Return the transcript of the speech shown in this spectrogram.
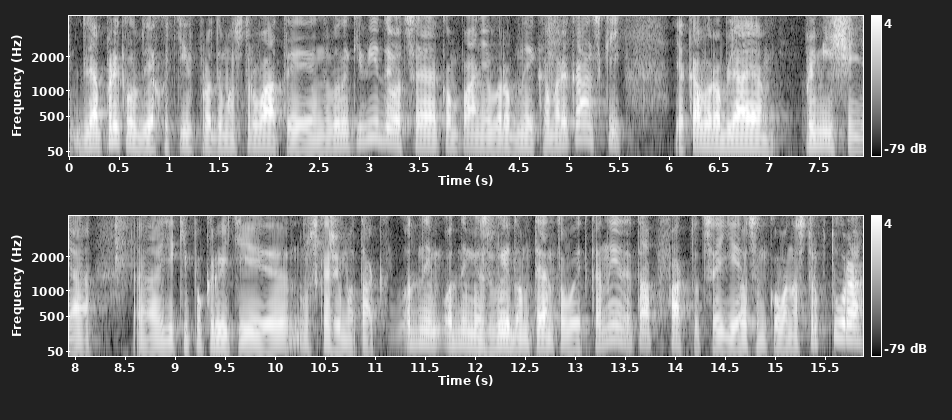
Для прикладу я хотів продемонструвати невелике відео. Це компанія-виробник американський, яка виробляє приміщення, е, які покриті, ну скажімо так, одним, одним із видом тентової тканини. Та по факту це є оцинкована структура,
